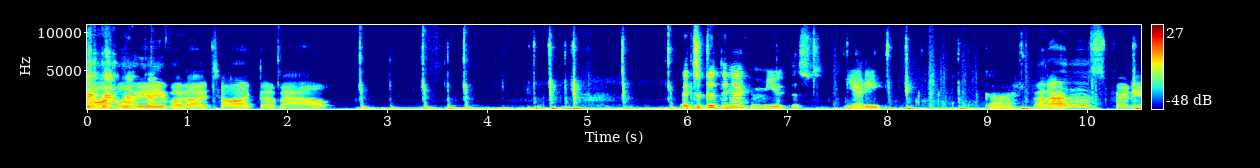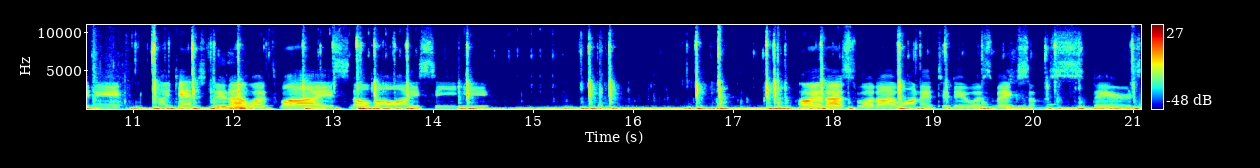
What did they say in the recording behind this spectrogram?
won't believe what I talked about. It's a good thing I can mute this Yeti. God. Oh, now, that is pretty neat. I can't do that mm-hmm. with my snowball ICE. Oh yeah, that's what I wanted to do, was make some stairs.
